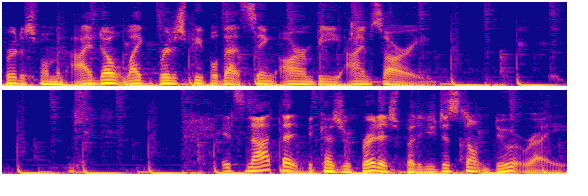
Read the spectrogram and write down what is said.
British woman. I don't like British people that sing R&B. I'm sorry. it's not that because you're British, but you just don't do it right.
